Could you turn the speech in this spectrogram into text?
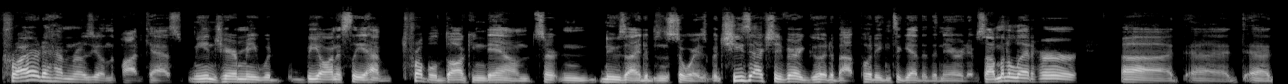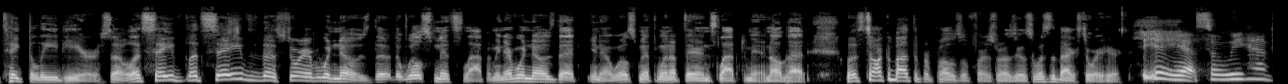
prior to having Rosie on the podcast, me and Jeremy would be honestly have trouble dogging down certain news items and stories, but she's actually very good about putting together the narrative. So I'm going to let her uh, uh, uh, take the lead here. So let's save let's save the story everyone knows the the Will Smith slap. I mean, everyone knows that you know Will Smith went up there and slapped him in and all that. Let's talk about the proposal first, Rosie. So what's the backstory here? Yeah, yeah. So we have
